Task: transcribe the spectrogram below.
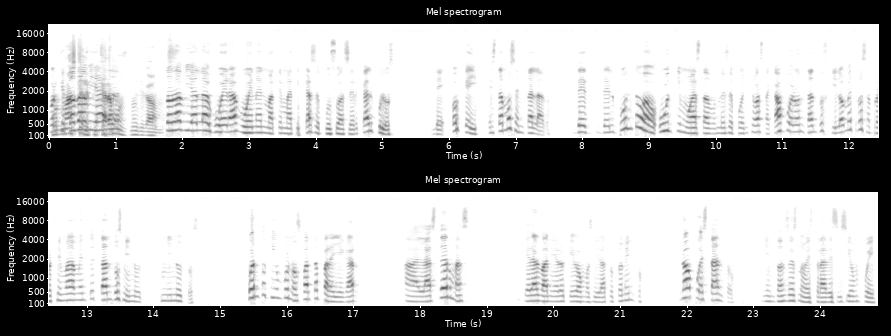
Porque Por más que le todavía, picáramos, no llegábamos. todavía la güera buena en matemáticas se puso a hacer cálculos. De, ok, estamos en tal lado. De- del punto último hasta donde se ponchó hasta acá fueron tantos kilómetros, aproximadamente tantos minu- minutos. ¿Cuánto tiempo nos falta para llegar a las termas? Que era el balneario que íbamos a ir a Totonilco. No, pues tanto. Y entonces nuestra decisión fue,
